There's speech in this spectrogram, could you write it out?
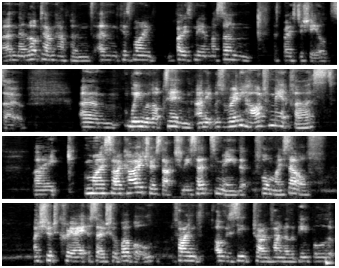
And then lockdown happened, and because my both me and my son are supposed to shield, so um, we were locked in, and it was really hard for me at first. Like my psychiatrist actually said to me that for myself, I should create a social bubble. Find obviously try and find other people that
